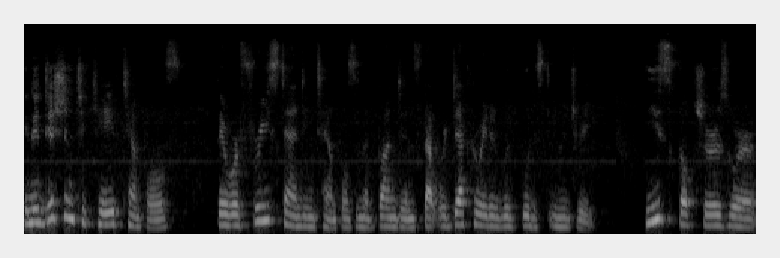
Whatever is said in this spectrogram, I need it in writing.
In addition to cave temples, there were freestanding temples in abundance that were decorated with Buddhist imagery. These sculptures were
